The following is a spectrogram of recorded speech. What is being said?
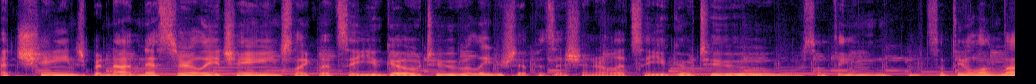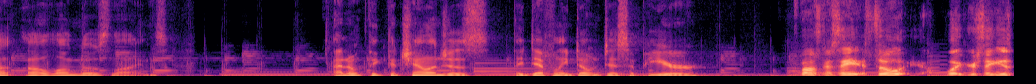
a change, but not necessarily a change? Like, let's say you go to a leadership position, or let's say you go to something something along that along those lines. I don't think the challenges they definitely don't disappear. I was gonna say. So what you're saying is,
